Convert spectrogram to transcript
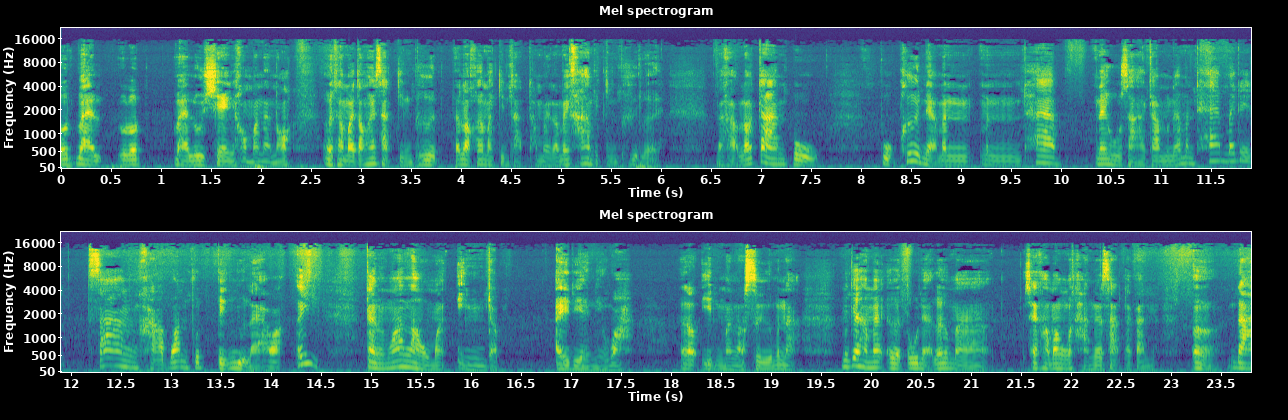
ลดแวลด value chain ของมันนะเนาะเออทำไมต้องให้สัตว์กินพืช แล้วเราค่อยมากินสัตว์ทำไมเราไม่ข้ามไปกินพืชเลยนะครับ แล้วการปลูกปลูกพืชเนี่ยมันมันแทบในอุตสาหกรรมเนี้ยมันแทบไม่ได้สร้างคาร์บอนฟุตปิ้นอยู่แล้วอะเอ้ยกลายเป็นว่าเรามาอินกับไอเดียนี้ว่ะเราอินมันเราซื้อมันอะมันก็ทำให้เออตู้เนี่ยเริ่มมาใช้คำว่างดทานเนื้อสัตว์ล้วกัน เออ ได้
